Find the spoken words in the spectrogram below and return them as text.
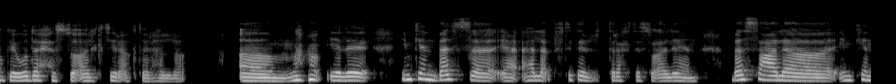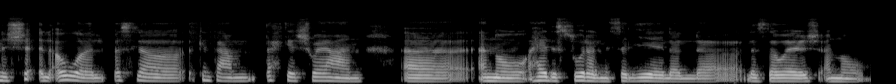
أوكي وضح السؤال كتير أكتر هلأ. يلي يمكن بس يع هلأ بافتكر طرحتِ سؤالين، بس على يمكن الشِق الأول بس ل كنت عم تحكي شوي عن آآ إنه هيدي الصورة المثالية لل للزواج إنه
